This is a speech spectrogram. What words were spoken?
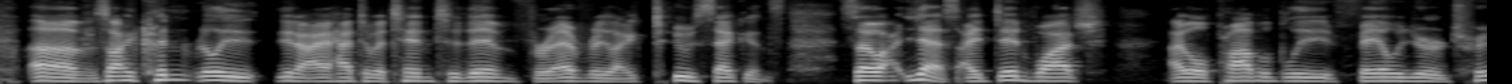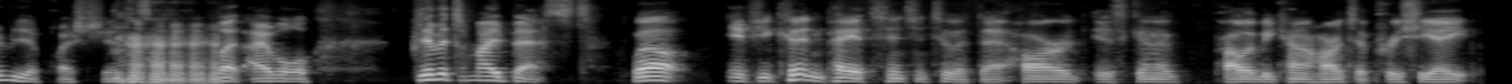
um so i couldn't really you know i had to attend to them for every like two seconds. So yes i did watch i will probably fail your trivia questions but i will give it to my best. Well, if you couldn't pay attention to it that hard, it's gonna probably be kind of hard to appreciate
